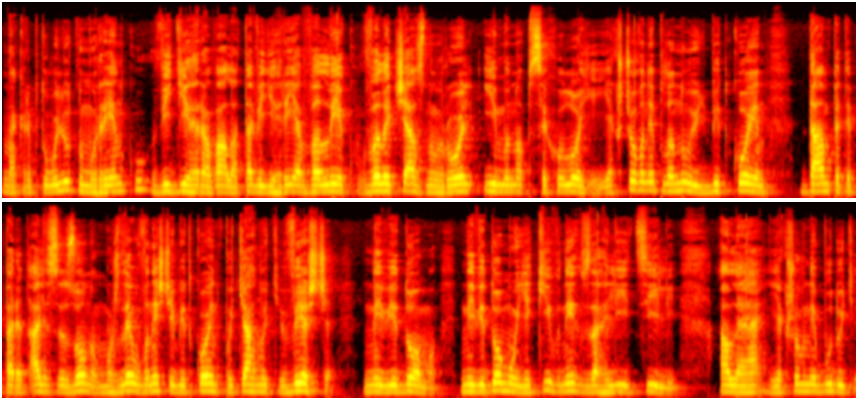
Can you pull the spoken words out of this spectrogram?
На криптовалютному ринку відігравала та відіграє велику, величезну роль іменно психології. Якщо вони планують біткоін дампити перед альтсезоном, можливо, вони ще біткоін потягнуть вище. Невідомо. Невідомо, які в них взагалі цілі. Але якщо вони будуть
